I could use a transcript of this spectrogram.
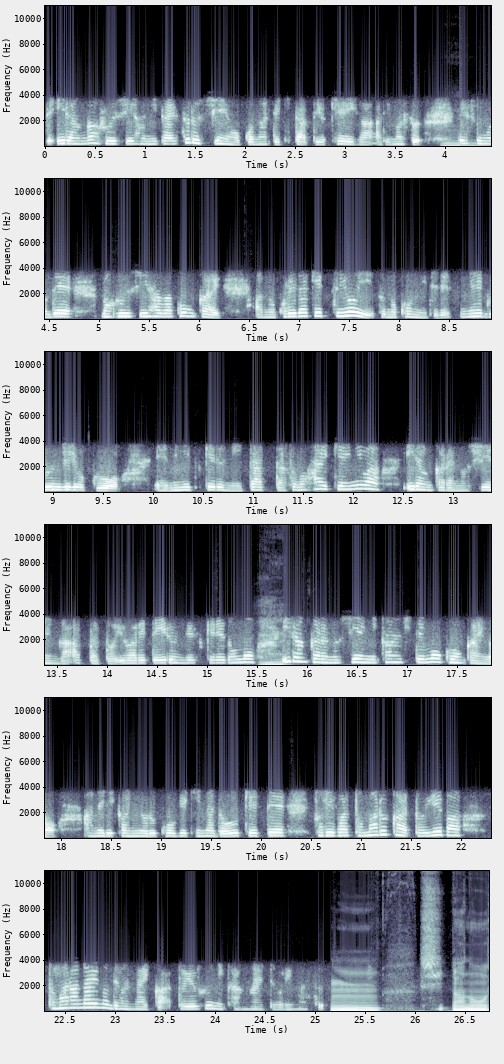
でイランがフーシー派に対する支援を行ってきたという経緯があります。ですので、まあ、風刺派が今回、あのこれだけ強いその今日ですね、軍事力を、え身につけるに至ったその背景には、イランからの支援があったと言われているんですけれども、はい、イランからの支援に関しても、今回のアメリカによる攻撃などを受けて、それが止まるかといえば、止まらないのではないかというふうに考えております。うんしあの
